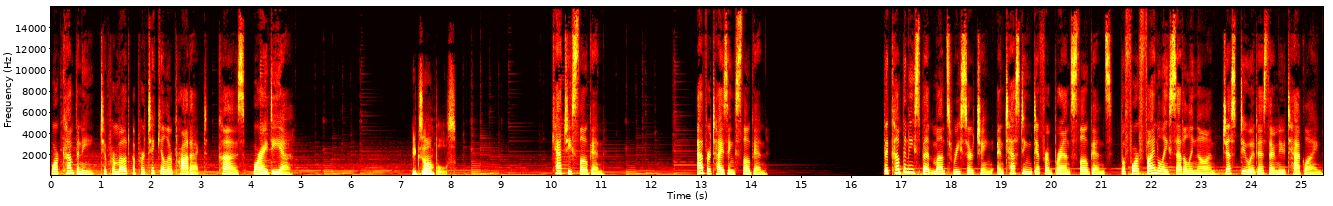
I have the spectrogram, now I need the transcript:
or company to promote a particular product, cause, or idea. Examples Catchy slogan, Advertising slogan. The company spent months researching and testing different brand slogans before finally settling on Just Do It as their new tagline.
